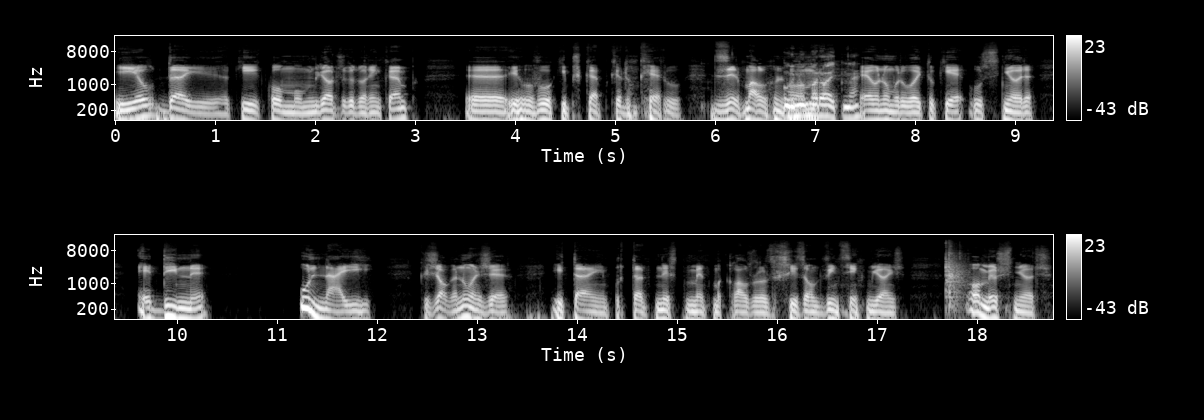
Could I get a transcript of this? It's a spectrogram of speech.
E eu dei aqui como melhor jogador em campo eu vou aqui buscar porque eu não quero dizer mal o, o nome. O número 8, não é? É o número 8, que é o senhor Edine Unai, que joga no Angers e tem, portanto, neste momento uma cláusula de rescisão de 25 milhões. Oh, meus senhores,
